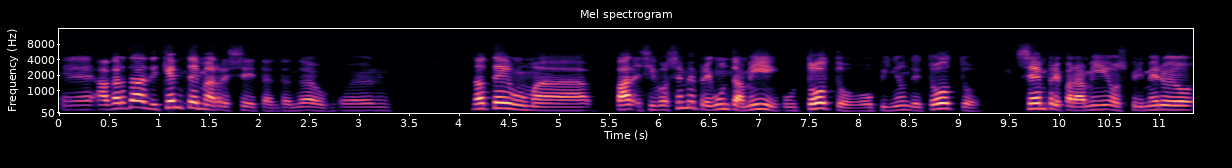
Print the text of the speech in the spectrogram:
é, a verdade, quem tem uma receita, entendeu? É, não tem uma. Se você me pergunta a mim, o Toto, a opinião de Toto, sempre para mim os primeiros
